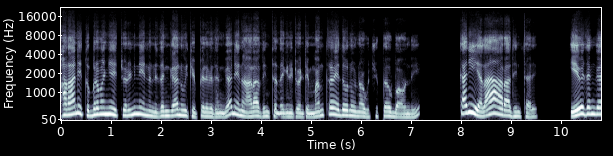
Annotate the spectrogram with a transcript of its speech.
ఫలాని సుబ్రహ్మణ్యేశ్వరుని నేను నిజంగా నువ్వు చెప్పిన విధంగా నేను ఆరాధించదగినటువంటి మంత్రం ఏదో నువ్వు నాకు చెప్పావు బాగుంది. కానీ ఎలా ఆరాధించాలి? ఏ విధంగా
